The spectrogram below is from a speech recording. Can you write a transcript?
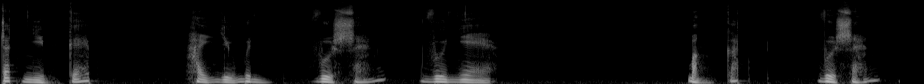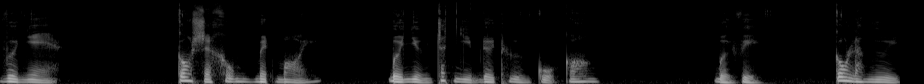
trách nhiệm kép, hãy giữ mình vừa sáng vừa nhẹ. Bằng cách vừa sáng vừa nhẹ, con sẽ không mệt mỏi bởi những trách nhiệm đời thường của con. Bởi vì con là người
